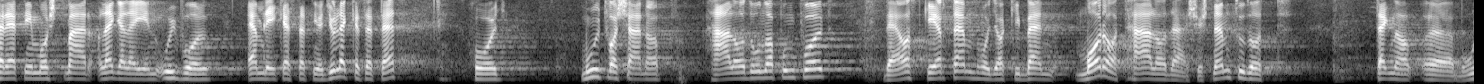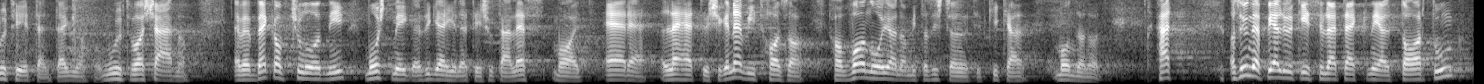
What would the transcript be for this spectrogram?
Szeretném most már a legelején újból emlékeztetni a gyülekezetet, hogy múlt vasárnap háladó napunk volt, de azt kértem, hogy akiben maradt háladás, és nem tudott tegnap, múlt héten, tegnap, múlt vasárnap ebbe bekapcsolódni, most még az igehirdetés után lesz majd erre lehetősége. Ne vidd haza, ha van olyan, amit az Isten itt ki kell mondanod. Hát az ünnepi előkészületeknél tartunk,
